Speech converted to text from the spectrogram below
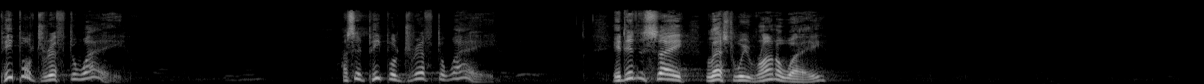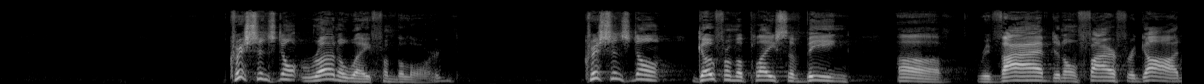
People drift away. I said, people drift away. It didn't say, lest we run away. Christians don't run away from the Lord. Christians don't go from a place of being uh, revived and on fire for God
